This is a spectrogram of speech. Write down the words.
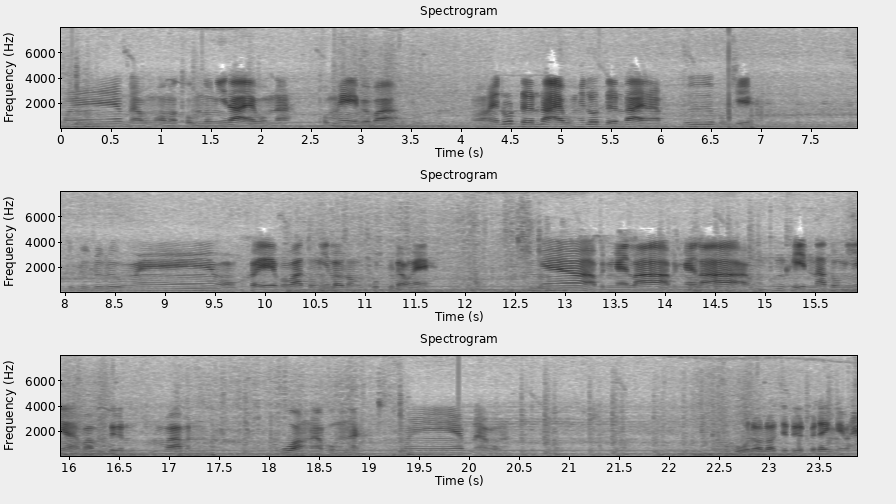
แป๊บนะผมเอามาถมตรงนี้ได้ครับผมนะผมให้แบบว่าอ๋อให้รถเดินได้ผมให้รถเดินได้นะครับปึ๊บโอเคดึกดึกดึกดึกแม่โอเค เพราะว่าตรงนี้เราต้องขุดอยู่แล้วไงเนี่ยเป็นไงล่ะเป็นไงล่ะผมเพิ่งเห็นนะตรงนี้อะว่ามันเดินว่ามันกว้างนะผมนะแนะผมโอ้โหแล้วเราจะเดินไปได้ไงวะ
